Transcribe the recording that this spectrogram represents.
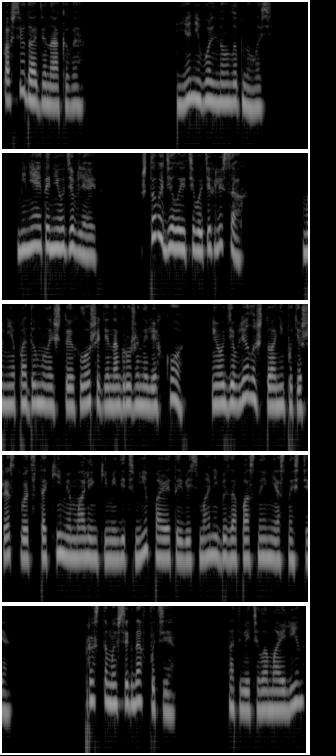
повсюду одинаковые. Я невольно улыбнулась. Меня это не удивляет. Что вы делаете в этих лесах? Мне подумалось, что их лошади нагружены легко, и удивляло, что они путешествуют с такими маленькими детьми по этой весьма небезопасной местности. «Просто мы всегда в пути», — ответила Майлин,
